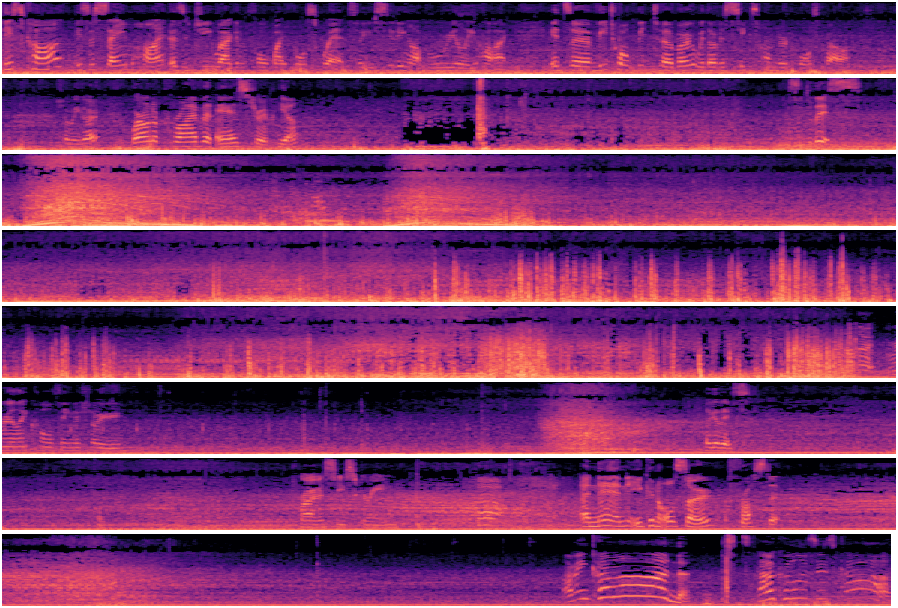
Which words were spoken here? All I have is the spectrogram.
This car is the same height as a G-Wagon 4x4 squared, so you're sitting up really high. It's a V12 biturbo with over 600 horsepower. Shall we go? We're on a private airstrip here. Listen to this. Another really cool thing to show you. Look at this. Privacy screen. And then you can also frost it. I mean, come on! How cool is this car?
